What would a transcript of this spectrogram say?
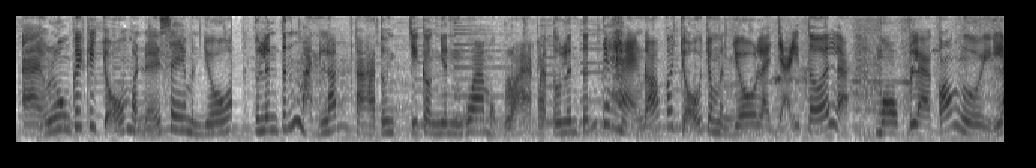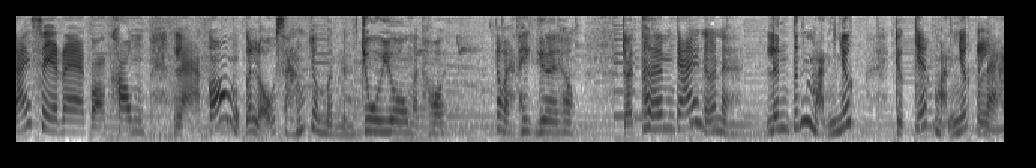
à luôn cái cái chỗ mà để xe mình vô á, tôi linh tính mạnh lắm. À tôi chỉ cần nhìn qua một loạt là tôi linh tính cái hàng đó có chỗ cho mình vô là chạy tới là một là có người lái xe ra, còn không là có một cái lỗ sẵn cho mình mình chui vô mà thôi. Các bạn thấy ghê không? Rồi thêm cái nữa nè, linh tính mạnh nhất trực giác mạnh nhất là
